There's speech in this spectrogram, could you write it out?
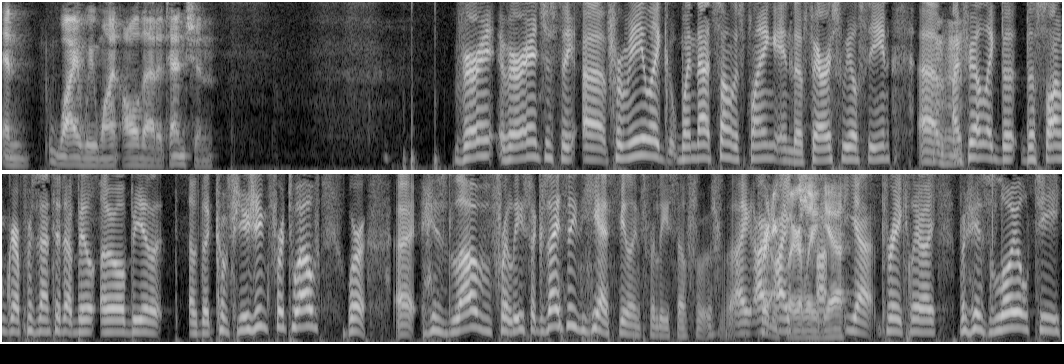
and why we want all that attention Very, very interesting. Uh, for me, like when that song was playing in the Ferris wheel scene, um, I feel like the the song represented a bit, a little bit of the confusion for Twelve, where uh, his love for Lisa, because I think he had feelings for Lisa. For, for- I, Pretty I, clearly, I- yeah. yeah, pretty clearly. But his loyalty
